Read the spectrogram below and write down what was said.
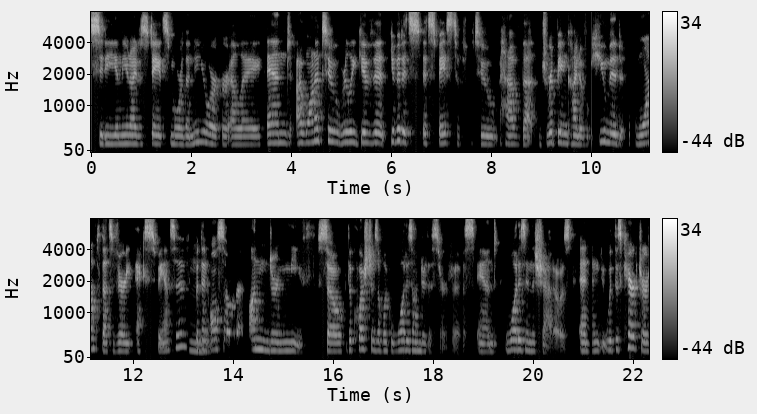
city in the United States more than New York or LA. And I wanted to really give it give it its its space to to have that dripping kind of humid warmth that's very expansive, mm. but then mm. also underneath. So the questions of like what is under the surface and what is in the shadows. And with this character,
